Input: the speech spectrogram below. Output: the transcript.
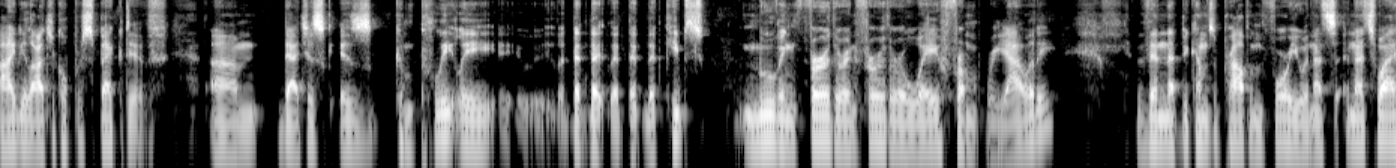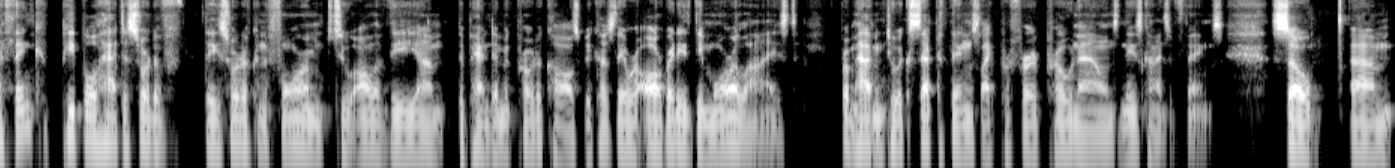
ideological perspective um, that just is completely that, that that that keeps moving further and further away from reality then that becomes a problem for you and that's and that's why i think people had to sort of they sort of conformed to all of the um, the pandemic protocols because they were already demoralized from having to accept things like preferred pronouns and these kinds of things so um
